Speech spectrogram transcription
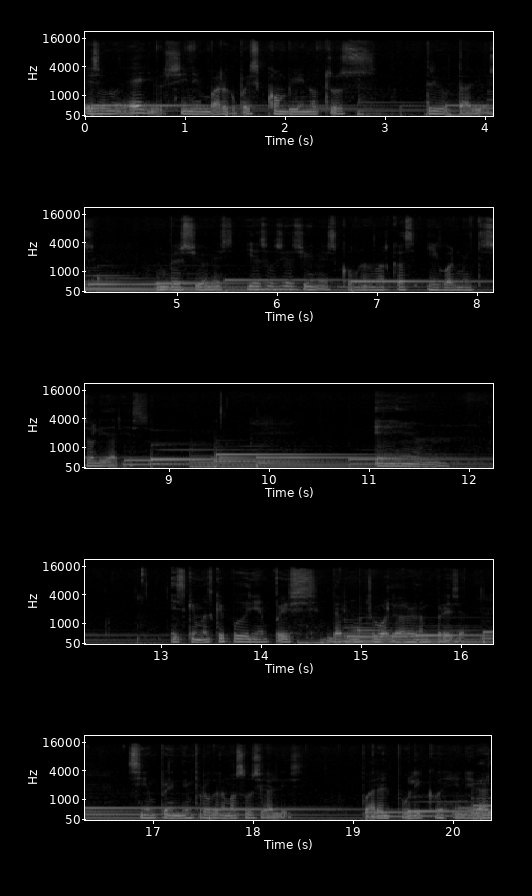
es uno de ellos. Sin embargo, pues conviven otros tributarios, inversiones y asociaciones con unas marcas igualmente solidarias. Eh, esquemas que podrían pues dar mucho valor a la empresa si emprenden programas sociales para el público en general,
